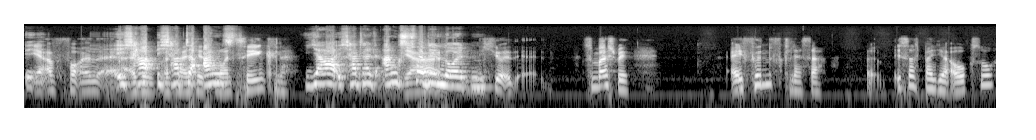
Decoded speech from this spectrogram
Ja, vor allem. äh, Ich hab- ich hatte Angst. Ja, ich hatte halt Angst Ja, vor den Leuten. Nicht, äh, zum Beispiel, ey, Fünfklässler. Äh, Ist das bei dir auch so,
